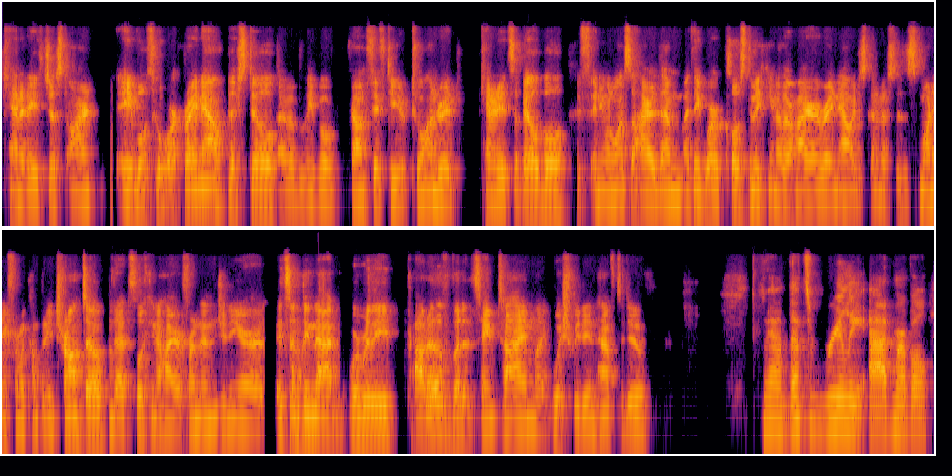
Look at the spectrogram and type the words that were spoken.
candidates just aren't able to work right now. There's still, I believe, around 50 or 200 candidates available. If anyone wants to hire them, I think we're close to making another hire right now. I just got a message this morning from a company in Toronto that's looking to hire a front end engineer. It's something that we're really proud of, but at the same time, like wish we didn't have to do. Yeah, that's really admirable.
